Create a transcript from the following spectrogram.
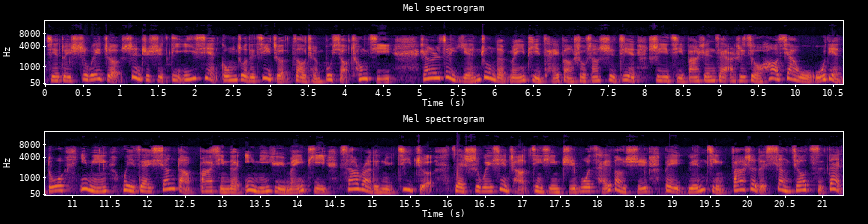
皆对示威者甚至是第一线工作的记者造成不小冲击。然而最严。严重的媒体采访受伤事件是一起发生在二十九号下午五点多，一名未在香港发行的印尼语媒体 Sara 的女记者在示威现场进行直播采访时，被远警发射的橡胶子弹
